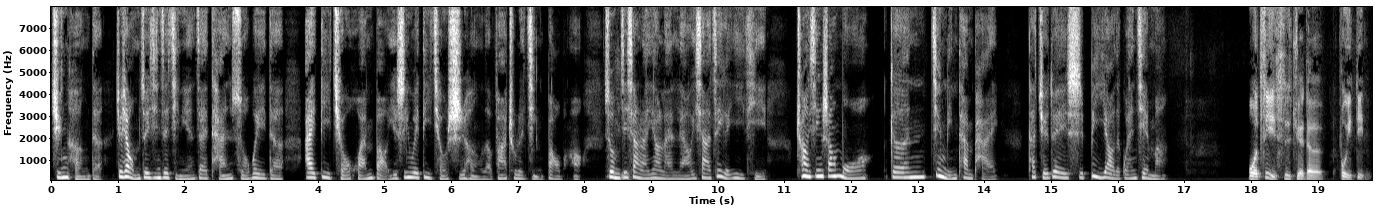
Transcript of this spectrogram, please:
均衡的。就像我们最近这几年在谈所谓的爱地球环保，也是因为地球失衡了，发出了警报嘛，哈。所以，我们接下来要来聊一下这个议题：创新商模跟近邻碳排，它绝对是必要的关键吗？我自己是觉得不一定，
